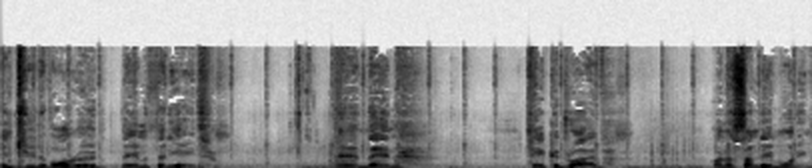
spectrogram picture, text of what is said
into Vaal Road, the M38, and then take a drive on a Sunday morning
